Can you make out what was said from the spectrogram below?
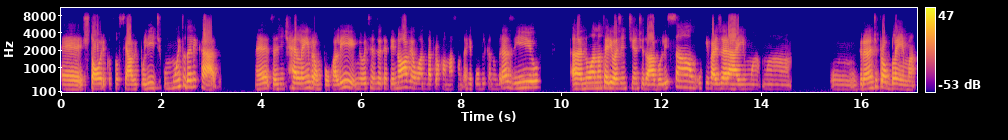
é, histórico, social e político muito delicado. Né? Se a gente relembra um pouco ali, 1889 é o ano da proclamação da República no Brasil. Uh, no ano anterior a gente tinha tido a abolição, o que vai gerar aí uma, uma, um grande problema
